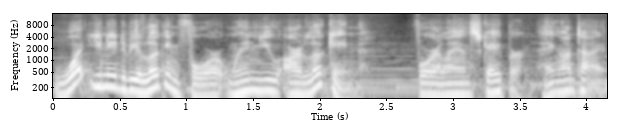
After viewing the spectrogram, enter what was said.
what you need to be looking for when you are looking for a landscaper. Hang on tight.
